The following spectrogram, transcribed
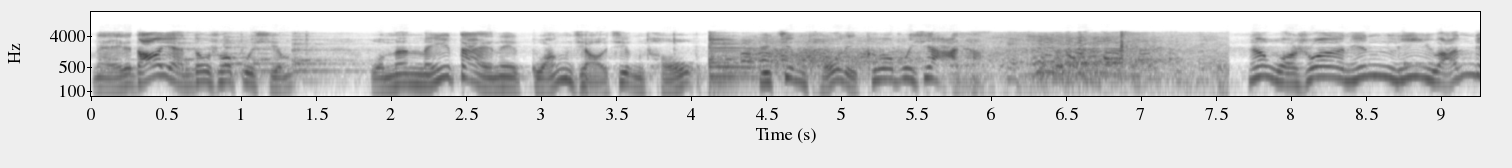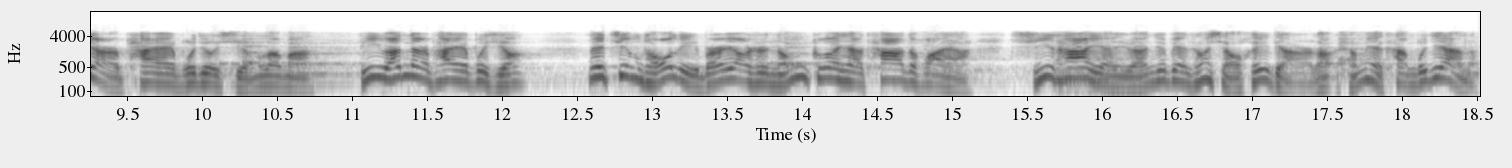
哪个导演都说不行。我们没带那广角镜头，那镜头里搁不下他。那我说您离远点拍不就行了吗？离远点拍也不行。那镜头里边要是能搁下他的话呀，其他演员就变成小黑点了，什么也看不见了。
